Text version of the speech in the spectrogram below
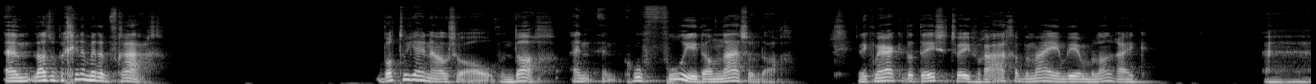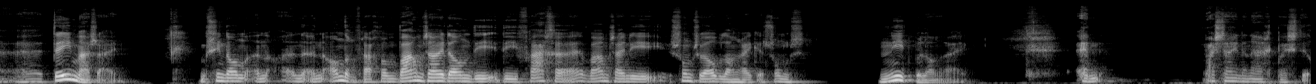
Um, laten we beginnen met een vraag. Wat doe jij nou zo al op een dag? En, en hoe voel je je dan na zo'n dag? En ik merk dat deze twee vragen bij mij weer een belangrijk uh, uh, thema zijn. Misschien dan een, een, een, andere vraag. Waarom zou je dan die, die vragen, hè, waarom zijn die soms wel belangrijk en soms niet belangrijk? En waar sta je dan eigenlijk bij stil?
